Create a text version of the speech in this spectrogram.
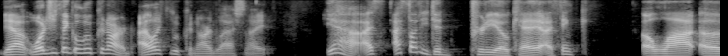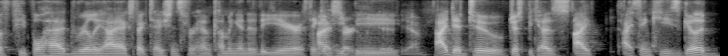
yeah. What did you think of Luke Kennard? I liked Luke Kennard last night. Yeah, I th- I thought he did pretty okay. I think a lot of people had really high expectations for him coming into the year, thinking I he'd be. did, yeah. I did too, just because I I think he's good,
